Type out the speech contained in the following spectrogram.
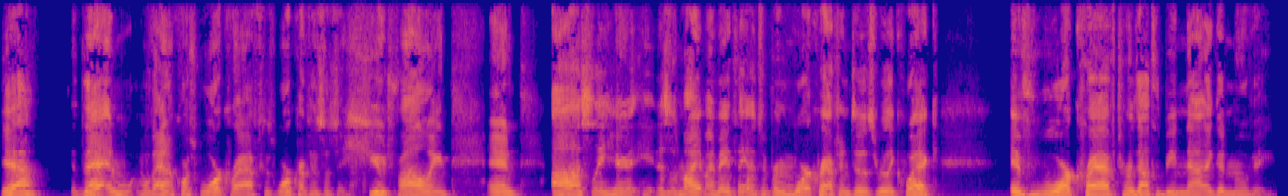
Yeah, that and well, that and of course Warcraft because Warcraft has such a huge following. And honestly, here this is my my main thing to bring Warcraft into this really quick. If Warcraft turns out to be not a good movie,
